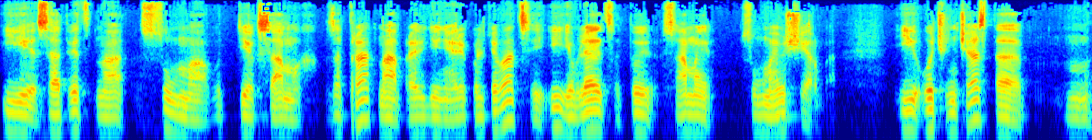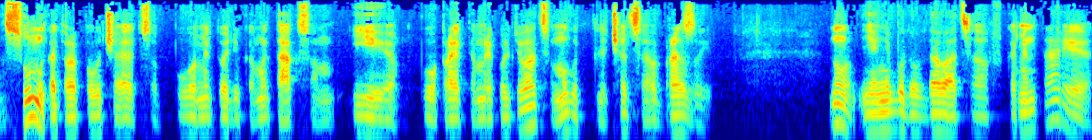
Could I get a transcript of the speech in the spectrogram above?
и, соответственно, сумма вот тех самых затрат на проведение рекультивации и является той самой суммой ущерба. И очень часто суммы, которые получаются по методикам и таксам и по проектам рекультивации, могут отличаться в разы. Ну, я не буду вдаваться в комментарии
